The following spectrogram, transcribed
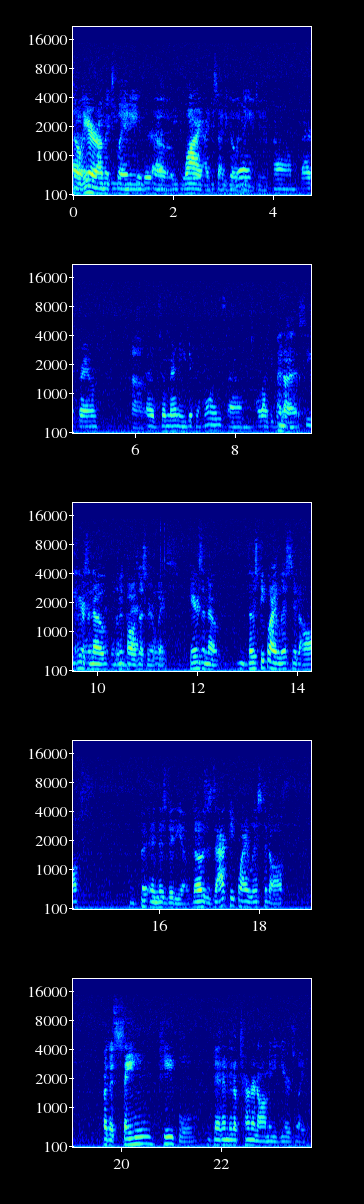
So here I'm explaining uh, why I decided to go into YouTube. um, background Uh, of so many different ones. Um, a lot of And, uh, here's a note. Let me pause this real quick. Here's a note. Those people I listed off in this video, those exact people I listed off, are the same people that ended up turning on me years later.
